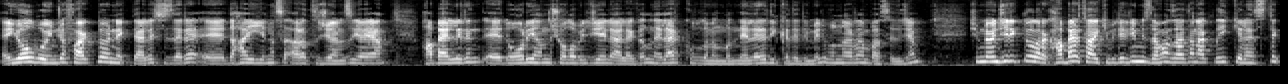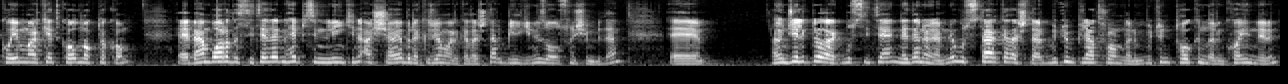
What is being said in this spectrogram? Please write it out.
e, yol boyunca farklı örneklerle sizlere e, daha iyi nasıl aratacağınızı ya haberlerin e, doğru yanlış olabileceği ile alakalı neler kullanılmalı, nelere dikkat edilmeli bunlardan bahsedeceğim. Şimdi öncelikli olarak haber takibi dediğimiz zaman zaten akla ilk gelen site coinmarketcall.com. Ben bu arada sitelerin hepsinin linkini aşağıya bırakacağım arkadaşlar. Bilginiz olsun şimdiden. E, Öncelikli olarak bu site neden önemli? Bu site arkadaşlar bütün platformların, bütün tokenların, coinlerin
